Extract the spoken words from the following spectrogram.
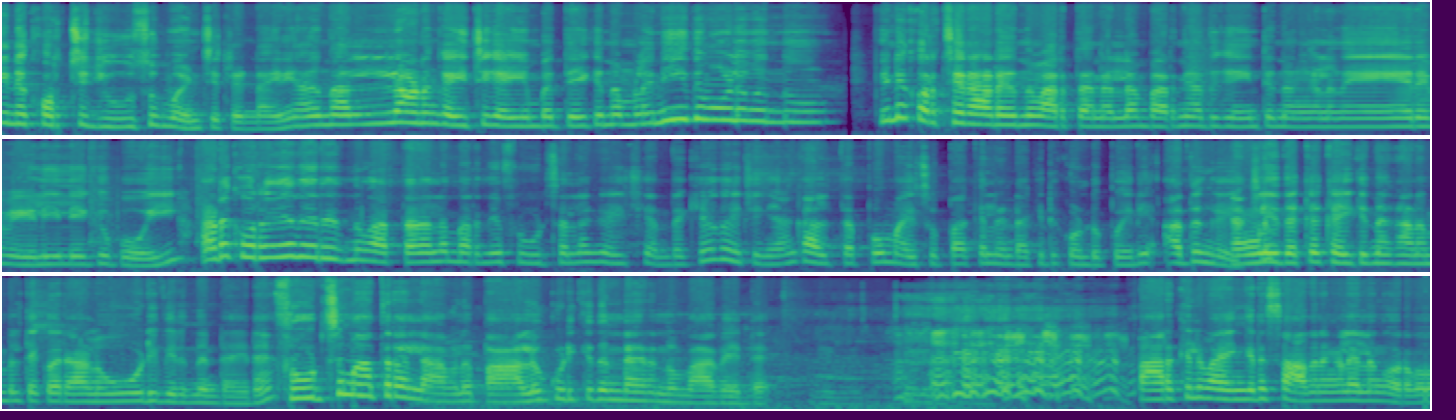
പിന്നെ കുറച്ച് ജ്യൂസും മേടിച്ചിട്ടുണ്ടായിരുന്നു അത് നല്ലോണം കഴിച്ച് കഴിയുമ്പോഴത്തേക്ക് നമ്മൾ നീത് മോൾ വന്നു. പിന്നെ കുറച്ച് നേരം നിന്ന് വർത്താനെല്ലാം പറഞ്ഞ് അത് കഴിഞ്ഞിട്ട് ഞങ്ങൾ നേരെ വേളിയിലേക്ക് പോയി. അവിടെ കുറേ നേരം ഇരുന്ന് വർത്താനെല്ലാം പറഞ്ഞ് ഫ്രൂട്ട്സ് എല്ലാം കഴിച്ച് എന്തൊക്കെയോ കഴിച്ചു. ഞാൻ കൽത്തപ്പും മൈസൂപ്പാക്കെല്ലാം ഉണ്ടാക്കിയിട്ട് കൊണ്ടുപോയി അതും കഴിച്ചു. ഞങ്ങൾ ഇതൊക്കെ കഴിക്കുന്ന കാണുമ്പോഴത്തേക്ക് ഒരാൾ ഓടി വരുന്നുണ്ടായിരുന്നു ഫ്രൂട്ട്സ് മാത്രമല്ല അവൾ പാലും കുടിക്കുന്നുണ്ടായിരുന്നു വാവേന്റെ പാർക്കിൽ ഭയങ്കര സാധനങ്ങളെല്ലാം കുറവ്.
